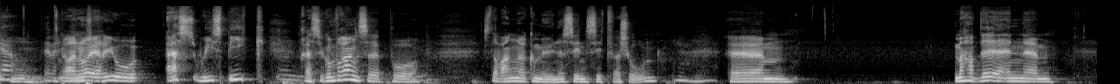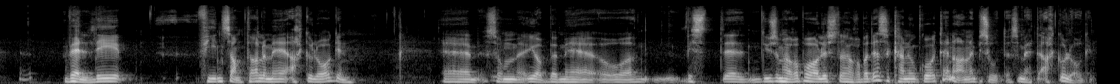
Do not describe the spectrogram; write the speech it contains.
Ja. Det Ja, nå er det jo As We Speak pressekonferanse på Stavanger kommune sin situasjon. Um, vi hadde en um, veldig fin samtale med arkeologen. Eh, som jobber med å Hvis eh, du som hører på har lyst til å høre på det, så kan du gå til en annen episode som heter Arkeologen.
